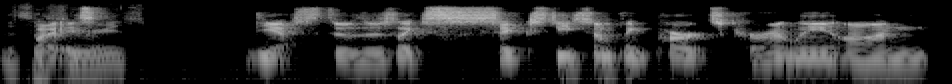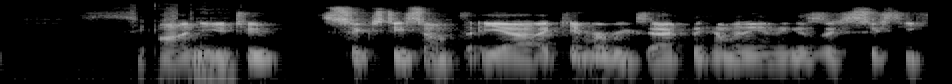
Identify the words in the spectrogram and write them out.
It's But a series. yes, there, there's like sixty something parts currently on 60. on YouTube. Sixty something. Yeah, I can't remember exactly how many. I think it's like sixty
